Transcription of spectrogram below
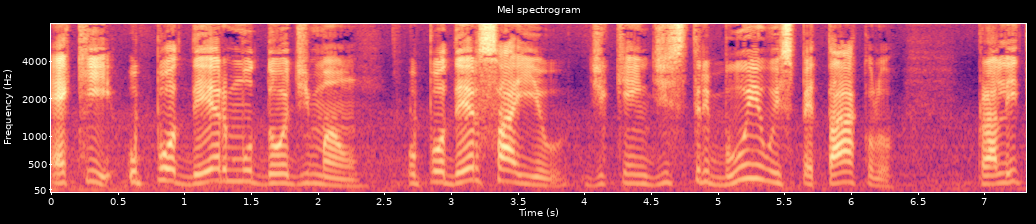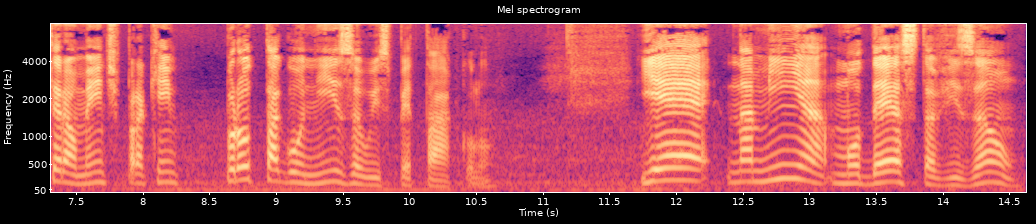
É que o poder mudou de mão. O poder saiu de quem distribui o espetáculo para literalmente para quem protagoniza o espetáculo. E é, na minha modesta visão,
